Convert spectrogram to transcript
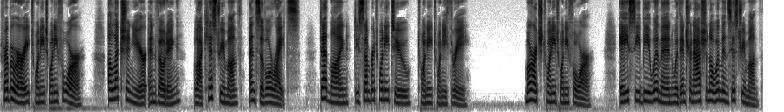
February 2024. Election year and voting, Black History Month, and civil rights. Deadline December 22, 2023. March 2024. ACB Women with International Women's History Month.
